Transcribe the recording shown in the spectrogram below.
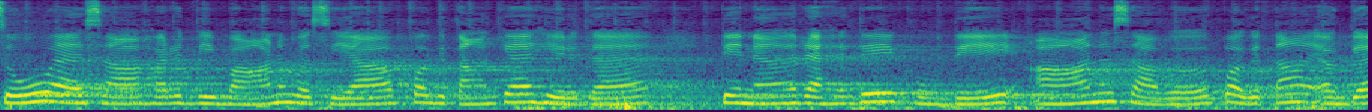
ਸੋ ਐਸਾ ਹਰ ਦੀਵਾਨ ਵਸਿਆ, ਭਗਤਾਂ ਕੈ ਹਿਰਦੈ ਤਿਨ ਰਹਦੇ ਖੁਦੇ ਆਨ ਸਭ ਭਗਤਾਂ ਅੱਗੇ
